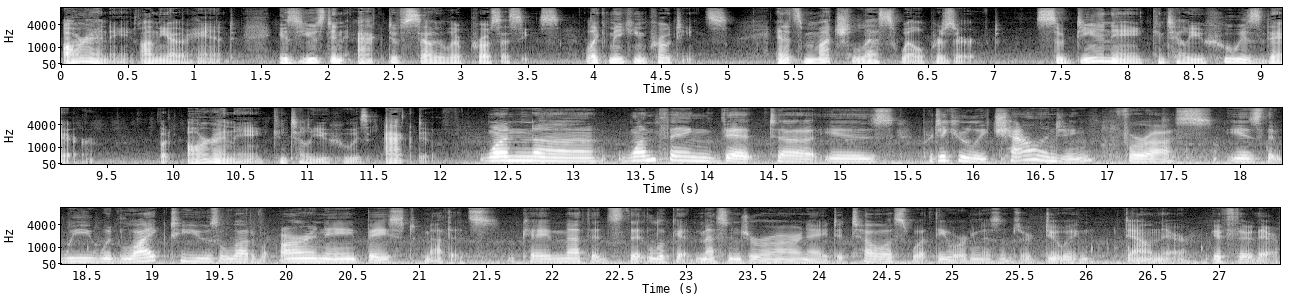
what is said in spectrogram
RNA, on the other hand, is used in active cellular processes, like making proteins, and it's much less well preserved. So DNA can tell you who is there, but RNA can tell you who is active. One, uh, one thing that uh, is particularly challenging for us is that we would like to use a lot of RNA based methods, okay? Methods that look at messenger RNA to tell us what the organisms are doing down there, if they're there.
